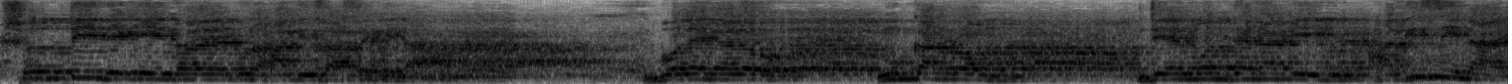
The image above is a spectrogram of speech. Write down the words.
সত্যি দেখি এই ধরনের কোনো হাদিস আছে কিনা? বলে গেল, মুকাররম, যে মধ্যে নাকি হাদিসই নাই,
